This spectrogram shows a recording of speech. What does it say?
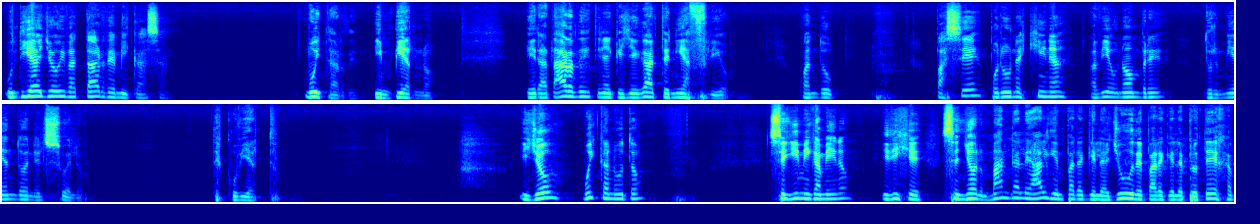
Un día yo iba tarde a mi casa, muy tarde, invierno. Era tarde, tenía que llegar, tenía frío. Cuando pasé por una esquina, había un hombre durmiendo en el suelo, descubierto. Y yo, muy canuto, seguí mi camino y dije, Señor, mándale a alguien para que le ayude, para que le proteja.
